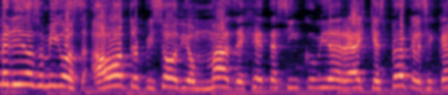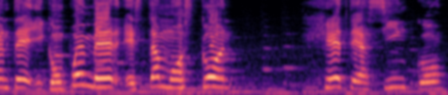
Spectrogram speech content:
Bienvenidos amigos a otro episodio más de GTA 5 Vida Real que espero que les encante. Y como pueden ver estamos con GTA 5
